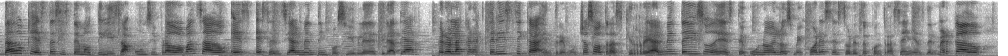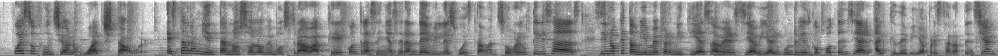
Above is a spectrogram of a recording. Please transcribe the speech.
Dado que este sistema utiliza un cifrado avanzado, es esencialmente imposible de piratear. Pero la característica, entre muchas otras, que realmente hizo de este uno de los mejores gestores de contraseñas del mercado fue su función Watchtower. Esta herramienta no solo me mostraba qué contraseñas eran débiles o estaban sobreutilizadas, sino que también me permitía saber si había algún riesgo potencial al que debía prestar atención.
